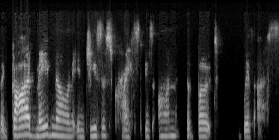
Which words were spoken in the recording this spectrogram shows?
The God made known in Jesus Christ is on the boat with us.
